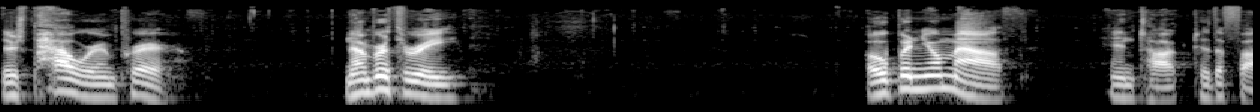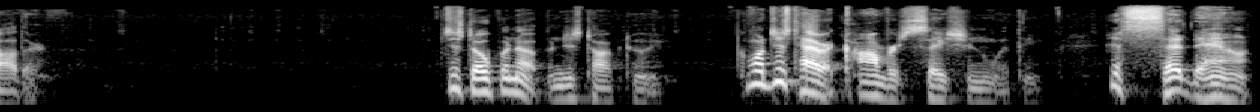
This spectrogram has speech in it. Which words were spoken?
There's power in prayer. Number three, open your mouth and talk to the Father. Just open up and just talk to him. Come on, just have a conversation with him. Just sit down.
